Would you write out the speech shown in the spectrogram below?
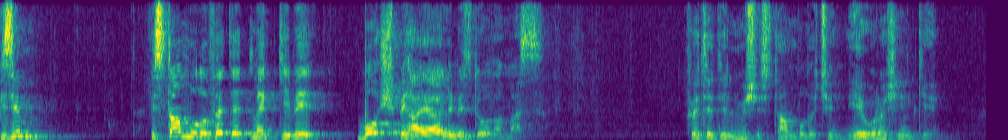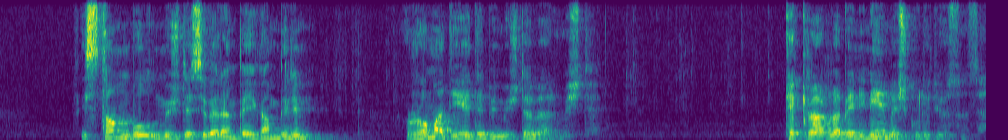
Bizim İstanbul'u fethetmek gibi boş bir hayalimiz de olamaz. Fethedilmiş İstanbul için niye uğraşayım ki? İstanbul müjdesi veren peygamberim Roma diye de bir müjde vermişti. Tekrarla beni niye meşgul ediyorsun sen?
